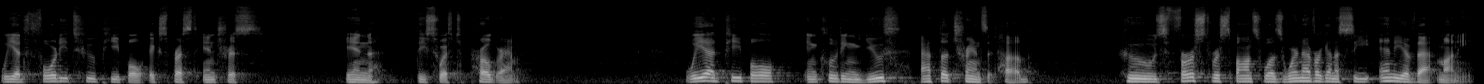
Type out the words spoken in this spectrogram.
we had 42 people expressed interest in the SWIFT program. We had people, including youth at the transit hub, whose first response was, We're never going to see any of that money.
